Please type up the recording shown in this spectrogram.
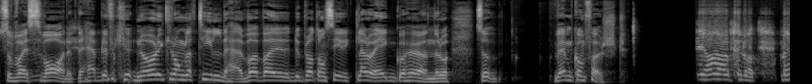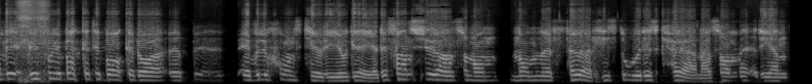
Så vad är svaret? Det här blev för. Nu har du krånglat till det här. Vad, vad, du pratar om cirklar och ägg och hönor och så, vem kom först? Ja, förlåt. Men vi, vi får ju backa tillbaka då. eh, Evolutionsteori och grejer. Det fanns ju alltså någon, någon förhistorisk höna som rent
